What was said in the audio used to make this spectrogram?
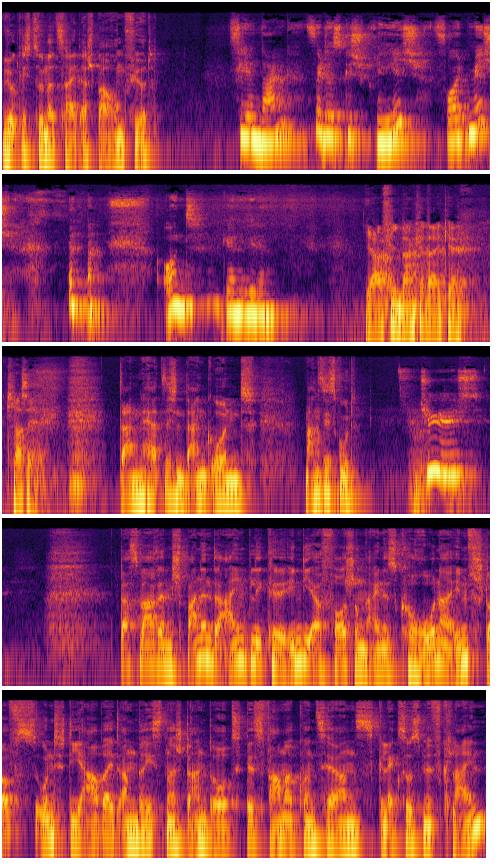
wirklich zu einer Zeitersparung führt. Vielen Dank für das Gespräch. Freut mich. und gerne wieder. Ja, vielen Dank, Herr Deike. Klasse. Dann herzlichen Dank und machen Sie es gut. Tschüss. Das waren spannende Einblicke in die Erforschung eines Corona-Impfstoffs und die Arbeit am Dresdner Standort des Pharmakonzerns GlaxoSmithKline.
